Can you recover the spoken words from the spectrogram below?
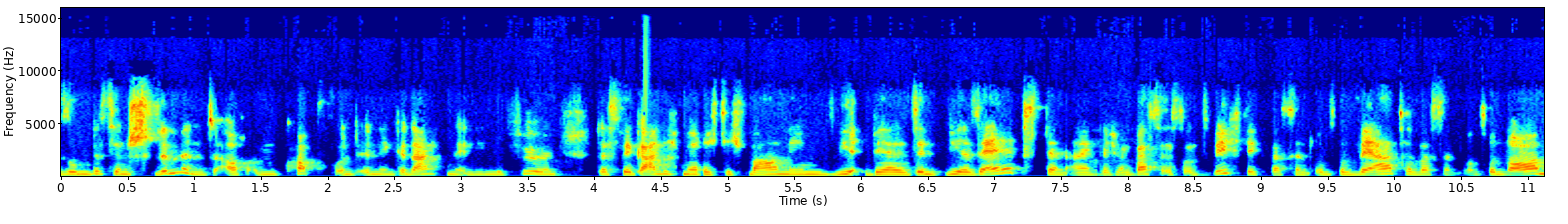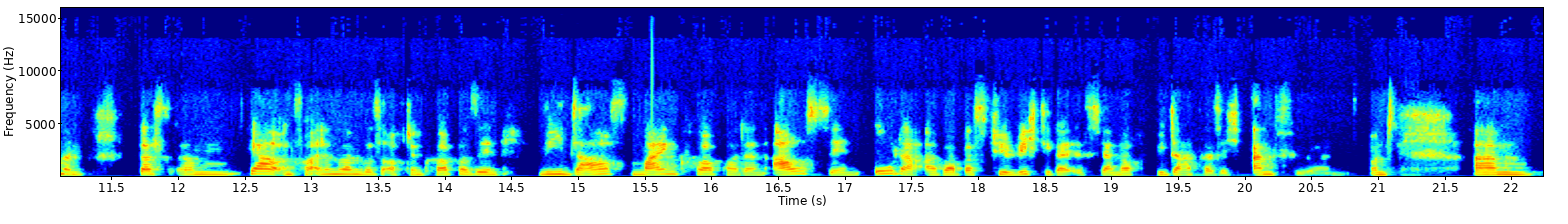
so ein bisschen schwimmend auch im Kopf und in den Gedanken, in den Gefühlen, dass wir gar nicht mehr richtig wahrnehmen, wie, wer sind wir selbst denn eigentlich und was ist uns wichtig, was sind unsere Werte, was sind unsere Normen, das, ähm, ja, und vor allem, wenn wir es auf den Körper sehen, wie darf mein Körper denn aussehen? Oder aber, was viel wichtiger ist ja noch, wie darf er sich anfühlen? Und ähm,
